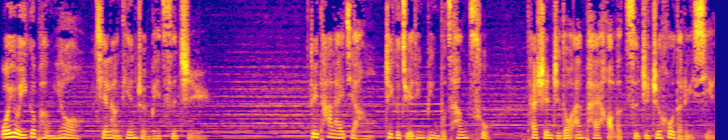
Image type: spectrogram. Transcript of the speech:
我有一个朋友，前两天准备辞职。对他来讲，这个决定并不仓促，他甚至都安排好了辞职之后的旅行。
